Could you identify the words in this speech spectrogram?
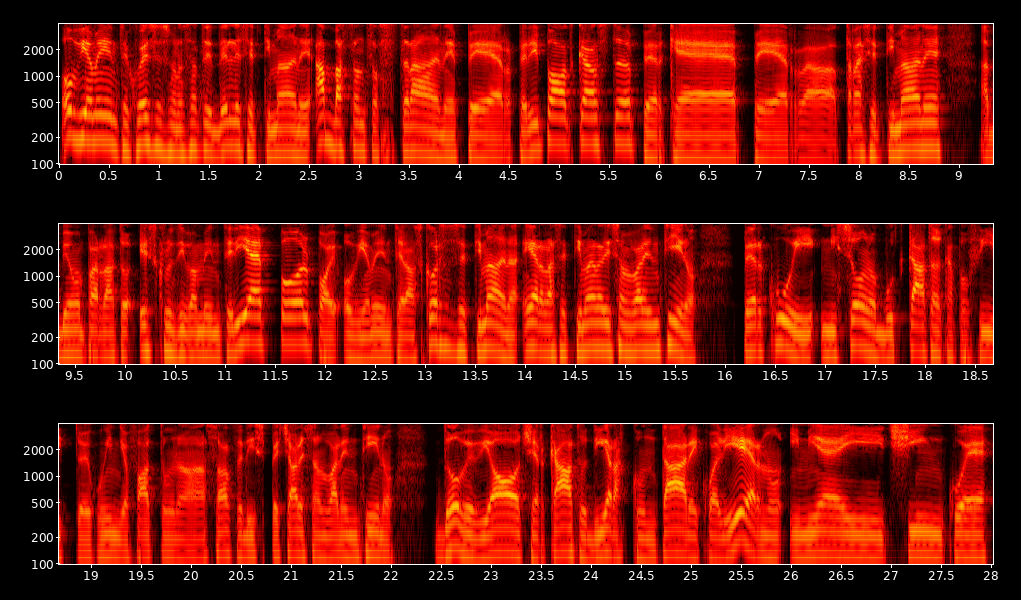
ovviamente queste sono state delle settimane abbastanza strane per, per il podcast perché per uh, tre settimane abbiamo parlato esclusivamente di Apple, poi ovviamente la scorsa settimana era la settimana di San Valentino, per cui mi sono buttato a capofitto e quindi ho fatto una sorta di speciale San Valentino dove vi ho cercato di raccontare quali erano i miei 5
